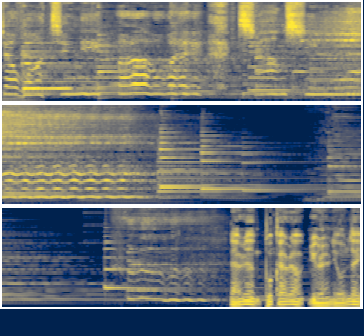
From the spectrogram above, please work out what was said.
泪，至少我尽力而为，相信我。男人不该让女人流泪，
